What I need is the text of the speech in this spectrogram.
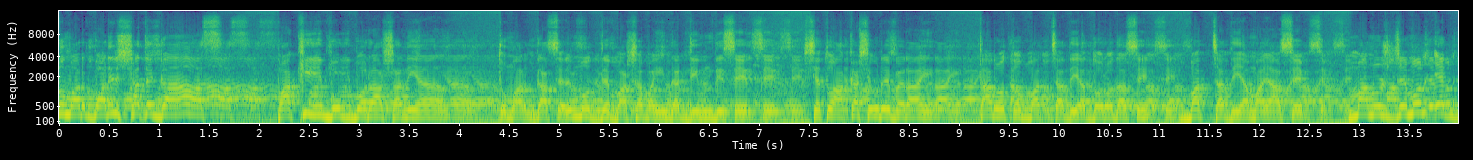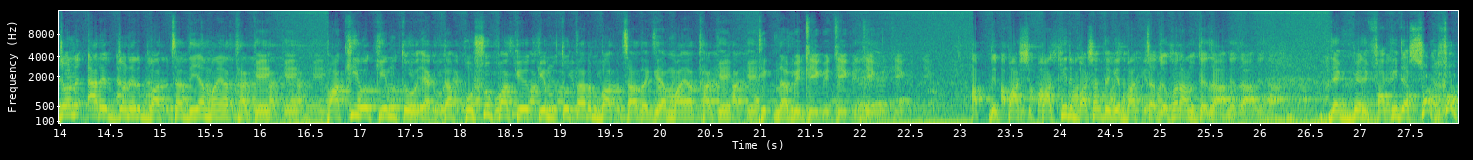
তোমার বাড়ির সাথে গাছ, পাখি তোমার গাছের মধ্যে বাসা বাইন্দা ডিম দিছে। সে তো আকাশে উড়ে বেড়ায়, তারও তো বাচ্চা দিয়া দরদ আছে, বাচ্চা দিয়া মায়া আছে। মানুষ যেমন একজন আরেকজনের বাচ্চা দিয়া মায়া থাকে। পাখিও কিন্তু একটা পশু পাখিও কিন্তু তার বাচ্চা দিয়া মায়া থাকে। ঠিক না ঠিক আপনি পাখির বাসা থেকে বাচ্চা যখন আনতে যান, দেখবেন পাখিটা ছটফট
